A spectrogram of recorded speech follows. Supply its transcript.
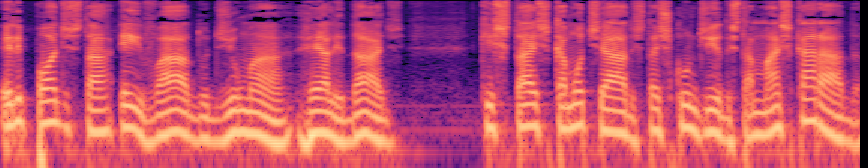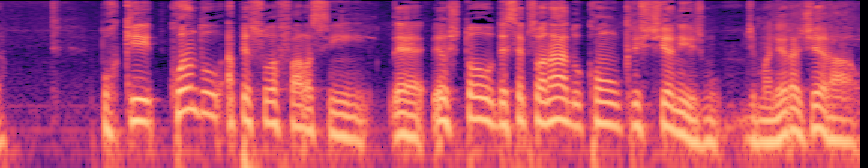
ele pode estar eivado de uma realidade que está escamoteada, está escondida, está mascarada. Porque quando a pessoa fala assim, é, eu estou decepcionado com o cristianismo, de maneira geral,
